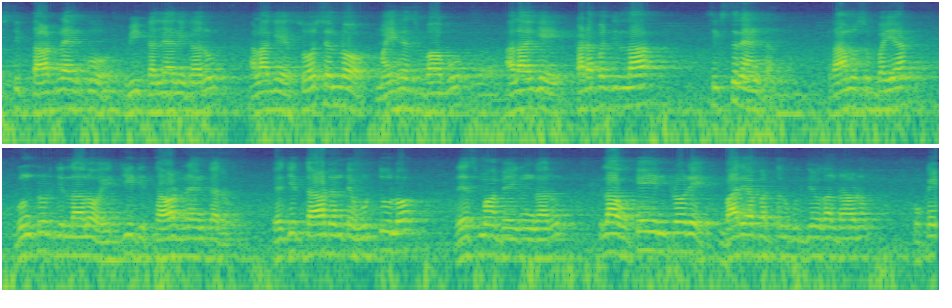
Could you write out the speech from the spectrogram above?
district third rank V Kalyani garu అలాగే సోషల్లో మహేష్ బాబు అలాగే కడప జిల్లా సిక్స్త్ ర్యాంకర్ రామసుబ్బయ్య గుంటూరు జిల్లాలో SGT third ranker. SGT third అంటే ఉర్దూలో రేస్మా బేగం గారు ఇలా ఒకే ఇంట్లోనే భార్యాభర్తలకు ఉద్యోగాలు రావడం ఒకే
